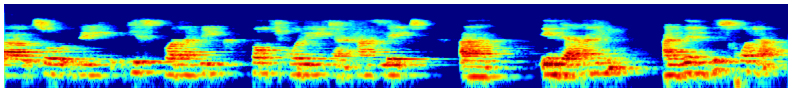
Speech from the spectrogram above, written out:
uh, so they, HISP Mozambique helped coordinate and translate uh, in the academy. And then this quarter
